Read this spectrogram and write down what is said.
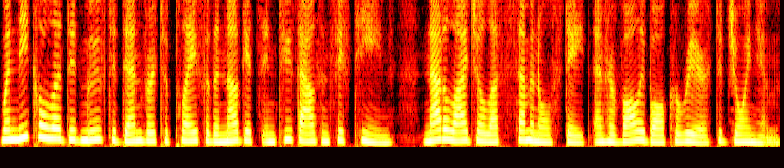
When Nikola did move to Denver to play for the Nuggets in 2015, Natalija left Seminole State and her volleyball career to join him.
